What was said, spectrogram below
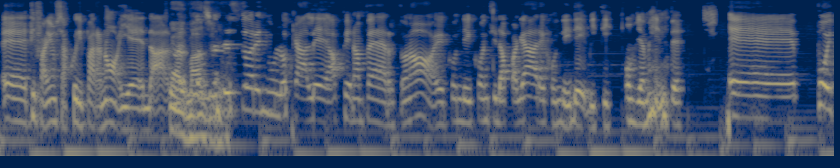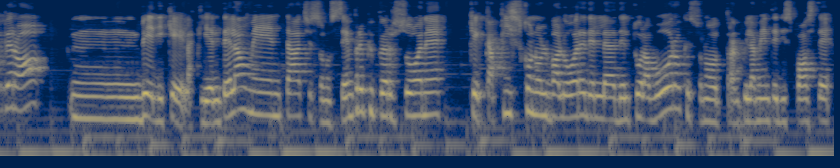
eh, ti fai un sacco di paranoie da, da, da gestore di un locale appena aperto, no? E con dei conti da pagare, con dei debiti, ovviamente. Eh, poi però mh, mm, vedi che la clientela aumenta, ci sono sempre più persone che capiscono il valore del, del tuo lavoro, che sono tranquillamente disposte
